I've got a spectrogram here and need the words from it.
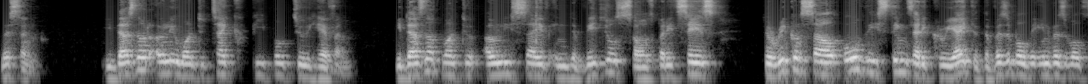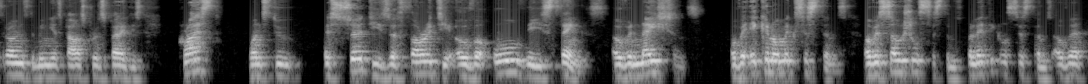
listen, he does not only want to take people to heaven, he does not want to only save individual souls, but it says to reconcile all these things that he created the visible, the invisible, thrones, dominions, powers, principalities. Christ wants to assert his authority over all these things, over nations, over economic systems, over social systems, political systems, over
